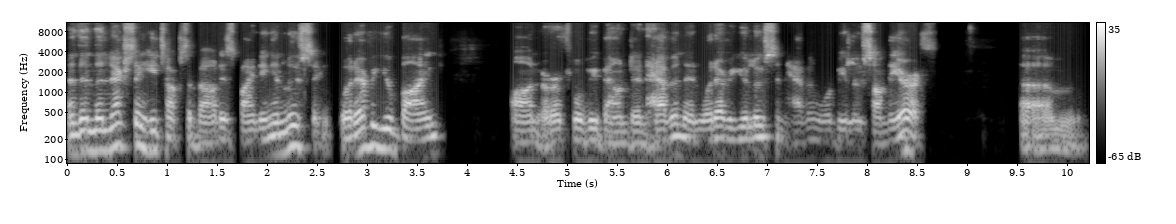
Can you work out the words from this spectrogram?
And then the next thing he talks about is binding and loosing. Whatever you bind on earth will be bound in heaven, and whatever you loose in heaven will be loose on the earth. Um,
